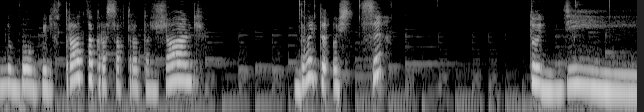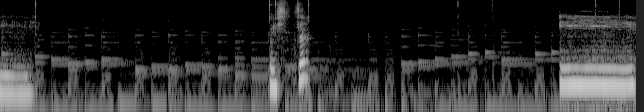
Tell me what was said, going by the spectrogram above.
Любов, біль, втрата, краса, втрата, жаль. Давайте ось це. Тоді. Ось це. І.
